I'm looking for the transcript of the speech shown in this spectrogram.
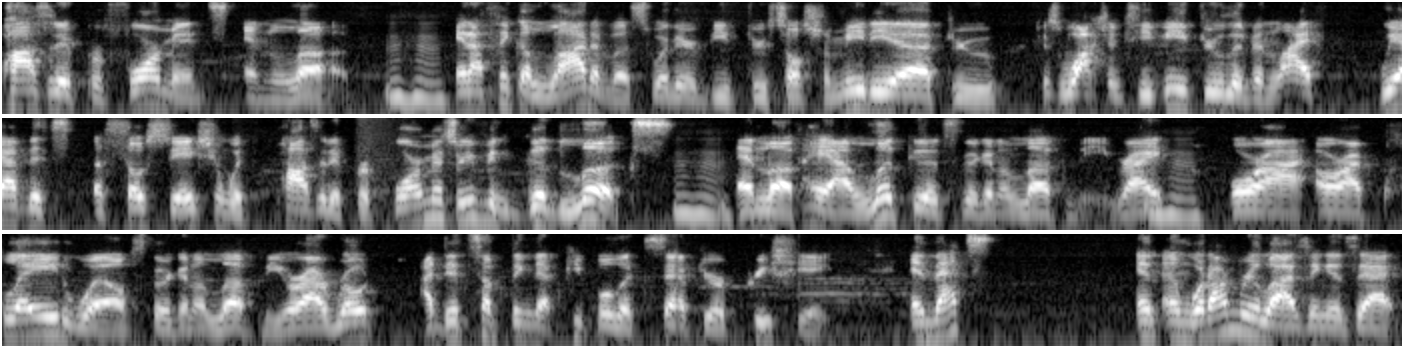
positive performance and love. Mm-hmm. And I think a lot of us, whether it be through social media, through just watching TV, through living life, we have this association with positive performance or even good looks and love. Hey, I look good, so they're gonna love me, right? Or I or I played well, so they're gonna love me. Or I wrote, I did something that people accept or appreciate. And that's and, and what I'm realizing is that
